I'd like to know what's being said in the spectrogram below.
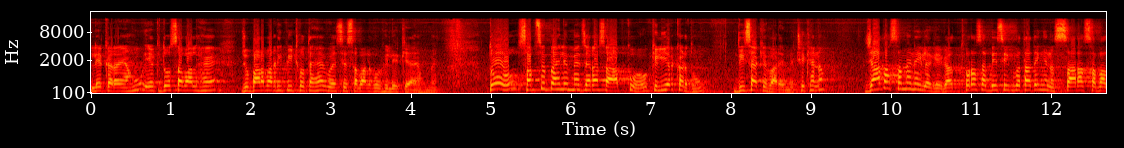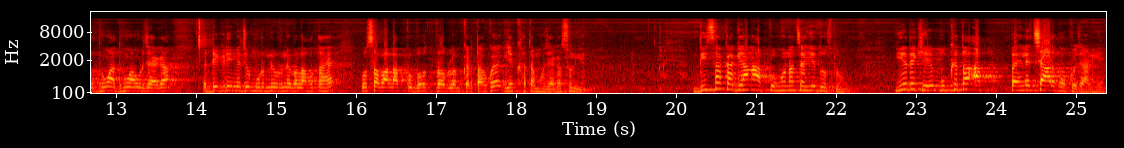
लेकर आया हूँ। एक दो सवाल हैं जो बार बार रिपीट होता है, वैसे सवाल को भी लेके आया हूँ मैं। तो सबसे पहले मैं ज़रा सा आपको क्लियर कर दूँ दिशा के बारे में, ठीक है ना? ज़्यादा समय नहीं लगेगा। थोड़ा सा बेसिक बता देंगे ना, सारा सवाल धुआँ धुआँ उड़ जाएगा। डिग्री में जो मुड़ने उड़ने वाला होता है, वो सवाल आपको बहुत प्रॉब्लम करता होगा। ये खत्म हो जाएगा, सुनिए। दिशा का ज्ञान आपको होना चाहिए दोस्तों। ये देखिए, मुख्यतः आप पहले चार को को जानिए।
